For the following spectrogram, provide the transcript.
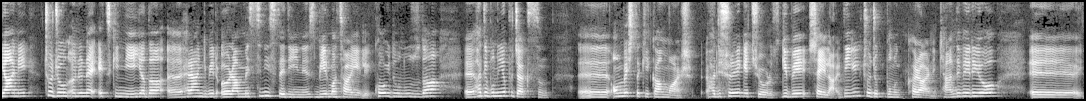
Yani çocuğun önüne etkinliği ya da e, herhangi bir öğrenmesini istediğiniz bir materyali koyduğunuzda e, hadi bunu yapacaksın. E, 15 dakikan var. Hadi şuraya geçiyoruz gibi şeyler değil. Çocuk bunun kararını kendi veriyor. E,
